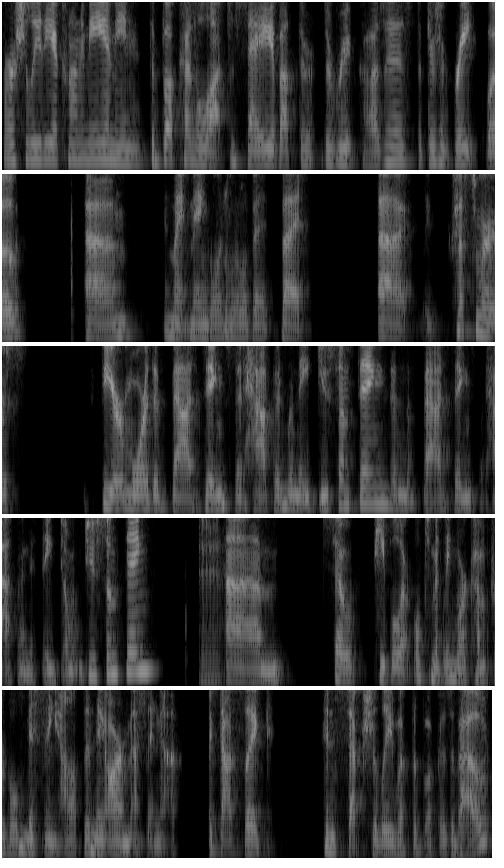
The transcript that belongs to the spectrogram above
partially the economy. I mean, the book has a lot to say about the, the root causes, but there's a great quote. Um, it might mangle it a little bit, but uh, customers fear more the bad things that happen when they do something than the bad things that happen if they don't do something. Mm. Um, so people are ultimately more comfortable missing out than they are messing up. Like that's like conceptually what the book is about.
